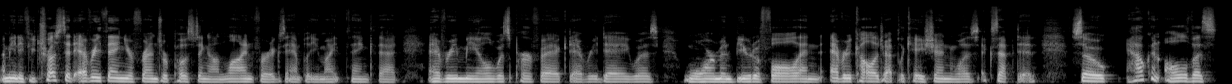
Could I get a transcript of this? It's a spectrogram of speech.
I mean, if you trusted everything your friends were posting online, for example, you might think that every meal was perfect, every day was warm and beautiful, and every college application was accepted. So, how can all of us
